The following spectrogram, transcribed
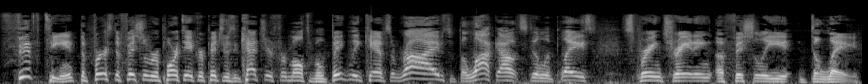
15th, the first official report date for pitchers and catchers for multiple big league camps arrives with the lockout still in place. Spring training officially delayed.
